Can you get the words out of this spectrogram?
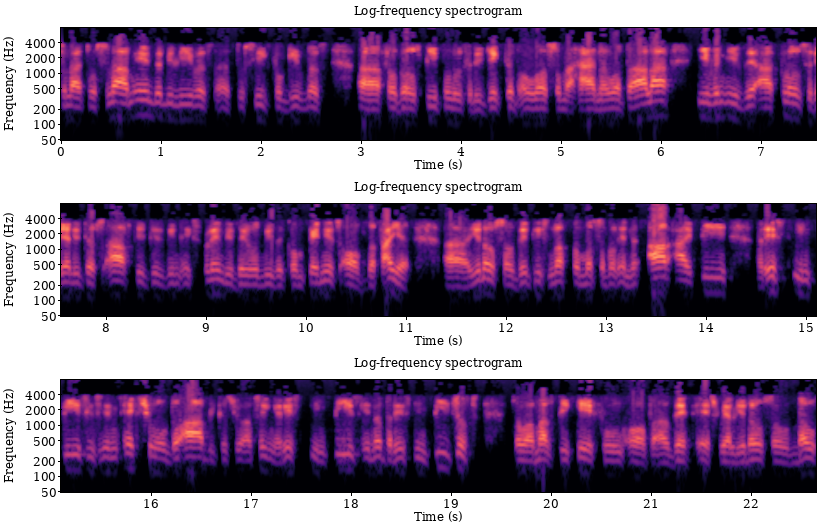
salatu wasalam and the believers uh, to seek forgiveness uh, for those people who rejected Allah subhanahu wa ta'ala, even if they are close relatives after it has been explained that they will be the companions of the fire. Uh, you know, so that is not permissible. And RIP, rest in peace, is an actual dua because you are saying rest in peace and not rest in pieces. So I must be careful of uh, that as well, you know. So no,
